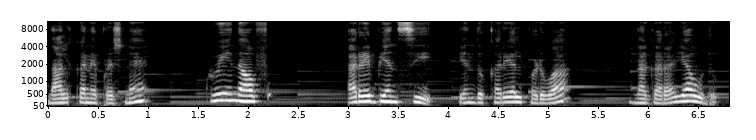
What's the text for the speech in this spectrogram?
ನಾಲ್ಕನೇ ಪ್ರಶ್ನೆ ಕ್ವೀನ್ ಆಫ್ ಅರೇಬಿಯನ್ ಸಿ ಎಂದು ಕರೆಯಲ್ಪಡುವ ನಗರ ಯಾವುದು?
